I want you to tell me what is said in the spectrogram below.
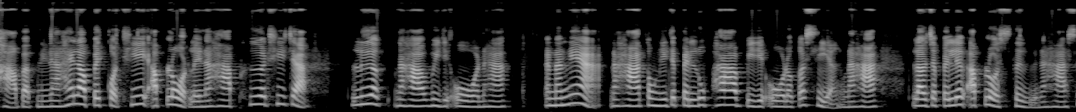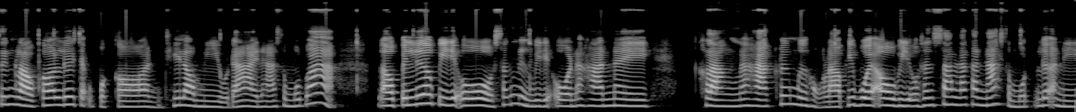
ขาวๆแบบนี้นะให้เราไปกดที่อัปโหลดเลยนะคะ เพื่อที่จะเลือกนะคะวิดีโอนะคะดังนั้นเนี่ยนะคะ ตรงนี้จะเป็นรูปภาพวิดีโอแล้วก็เสียงนะคะ เราจะไปเลือกอัปโหลดสื่อนะคะ ซึ่งเราก็เลือกจากอุปกรณ์ที่เรามีอยู่ได้นะคะ สมมุติว่าเราไปเลือกวิดีโอสักหนึ่งวิดีโอนะคะ ในคลังนะคะ เครื่องมือของเราพี่บ๊วยเอาวิดีโอสั้น ๆ แล้วกันนะ สมมติเลือกอันนี้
